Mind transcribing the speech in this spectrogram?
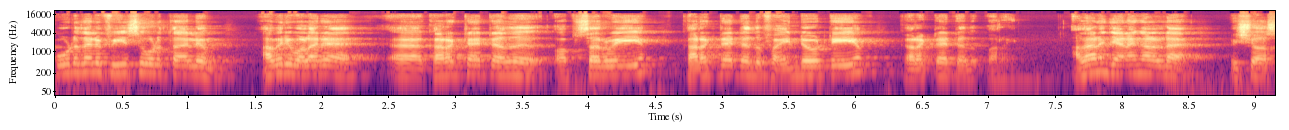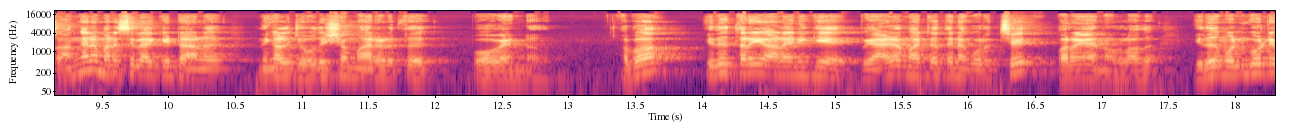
കൂടുതൽ ഫീസ് കൊടുത്താലും അവർ വളരെ കറക്റ്റായിട്ട് അത് ഒബ്സർവ് ചെയ്യും കറക്റ്റായിട്ട് അത് ഫൈൻഡ് ഔട്ട് ചെയ്യും കറക്റ്റായിട്ട് അത് പറയും. അതാണ് ജനങ്ങളുടെ വിശ്വാസം. അങ്ങനെ മനസ്സിലാക്കിയിട്ടാണ് നിങ്ങൾ ജ്യോതിഷന്മാരുടെ അടുത്ത് പോവേണ്ടത്. അപ്പോൾ ഇത് ഇത്രയാണ് എനിക്ക് വ്യാഴമാറ്റത്തിനെ കുറിച്ച് പറയാനുള്ളത്. ഇത് മുൻകൂട്ടി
